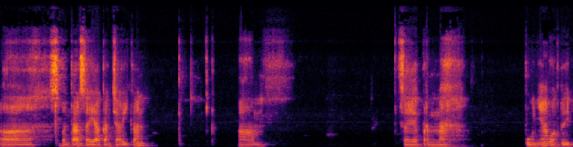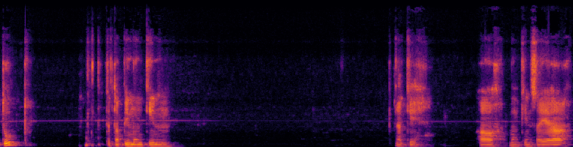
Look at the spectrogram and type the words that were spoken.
uh, sebentar saya akan carikan um, saya pernah punya waktu itu, tetapi mungkin oke, okay. Oh mungkin saya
